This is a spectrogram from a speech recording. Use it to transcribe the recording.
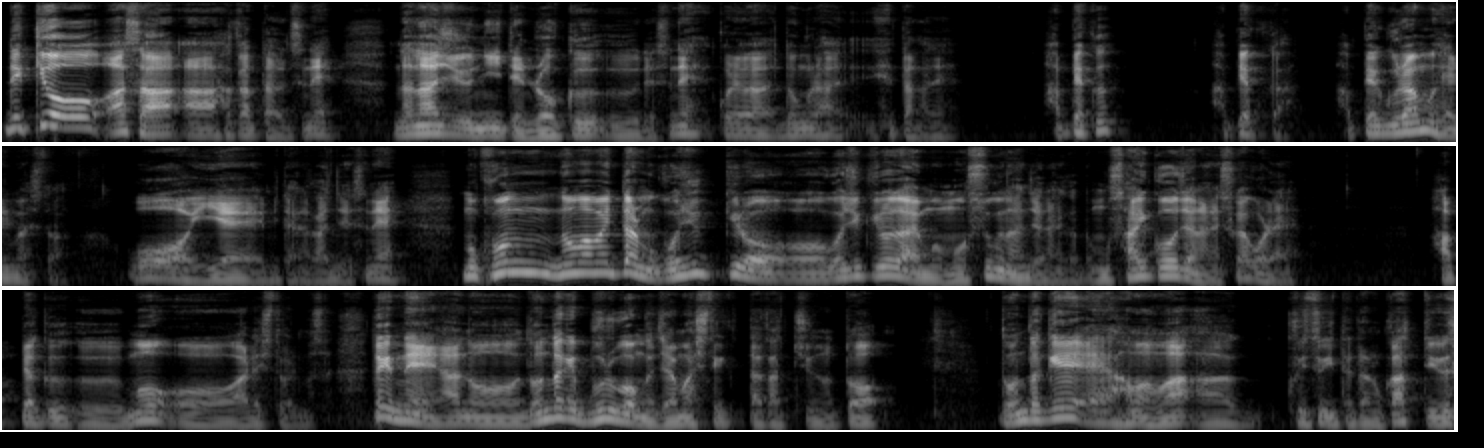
で、今日朝、あ測ったらですね、72.6ですね。これはどんぐらい減ったかね ?800?800 か。800グラム減りました。おー、イエーイみたいな感じですね。もうこのままいったらもう50キロ、50キロ台ももうすぐなんじゃないかと。もう最高じゃないですか、これ。800も、あれしております。だけどね、あの、どんだけブルボンが邪魔してたかっていうのと、どんだけ、ハマンは食いすぎてたのかっていう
